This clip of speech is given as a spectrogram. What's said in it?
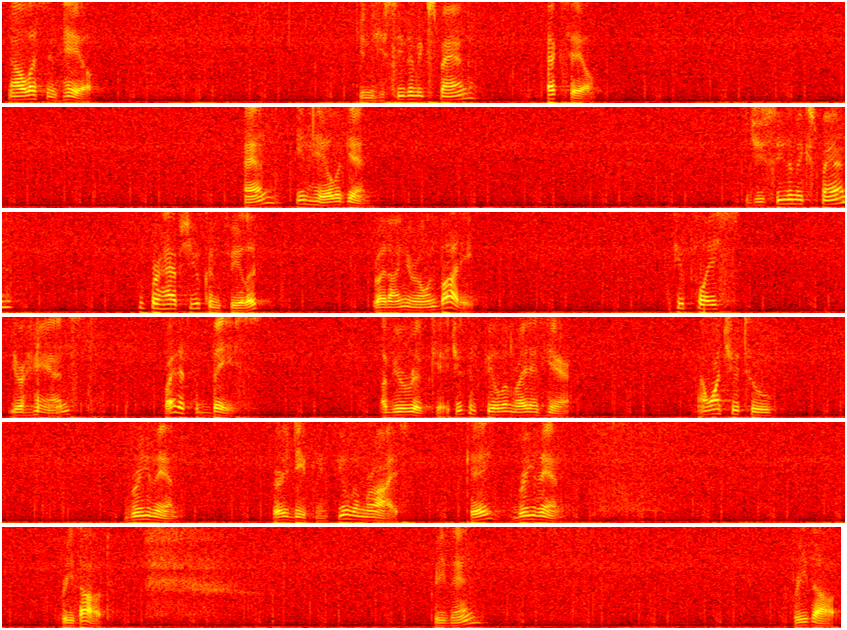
Now let's inhale. Can you see them expand? Exhale. And inhale again. Did you see them expand? Well, perhaps you can feel it right on your own body. If you place your hands right at the base of your rib cage, you can feel them right in here. I want you to breathe in very deeply. Feel them rise. Okay? Breathe in. Breathe out. Breathe in. Breathe out.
